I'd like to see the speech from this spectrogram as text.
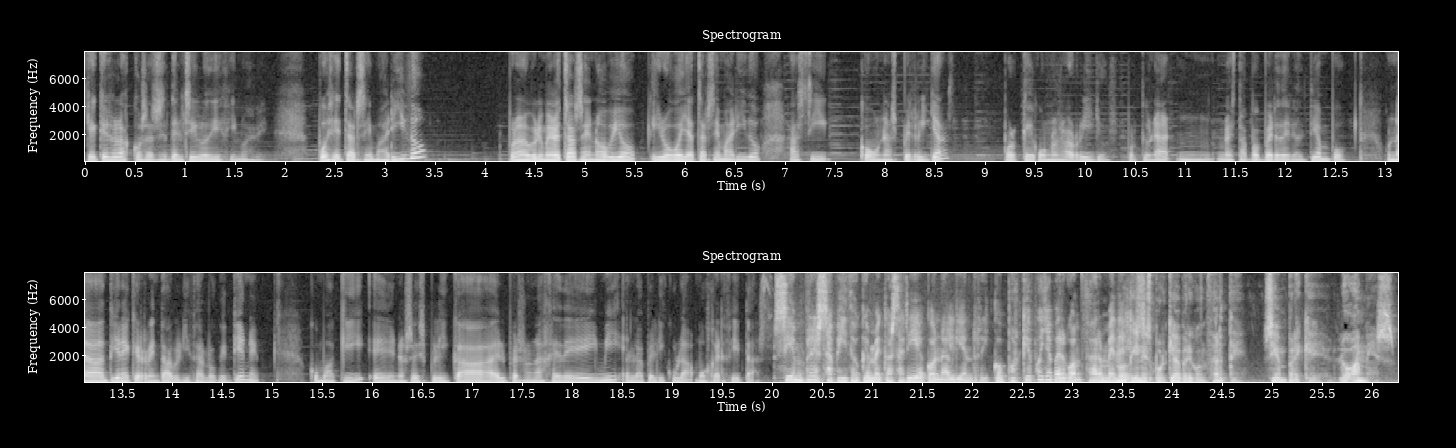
¿Qué, qué son las cosas del siglo XIX? Pues echarse marido, bueno, primero echarse novio y luego ya echarse marido así con unas perrillas porque con unos ahorrillos, porque una no está para perder el tiempo, una tiene que rentabilizar lo que tiene, como aquí eh, nos explica el personaje de Amy en la película Mujercitas. Siempre he sabido que me casaría con alguien rico, ¿por qué voy a avergonzarme de No eso? tienes por qué avergonzarte, siempre que lo ames.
